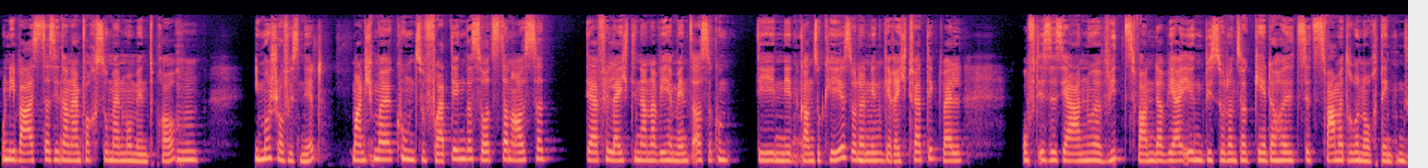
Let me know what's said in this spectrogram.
und ich weiß, dass ich dann einfach so meinen Moment brauche. Immer schaffe ich es nicht. Manchmal kommt sofort irgendein Satz dann außer, der vielleicht in einer Vehemenz rauskommt, die nicht ganz okay ist oder nicht gerechtfertigt, weil oft ist es ja auch nur ein Witz, wann da wer irgendwie so dann sagt, geh, da halt jetzt zweimal drüber nachdenken,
